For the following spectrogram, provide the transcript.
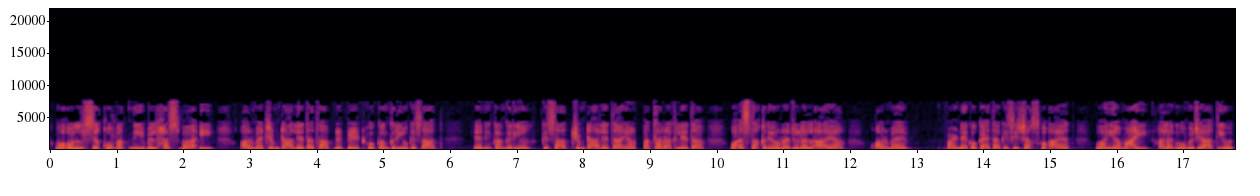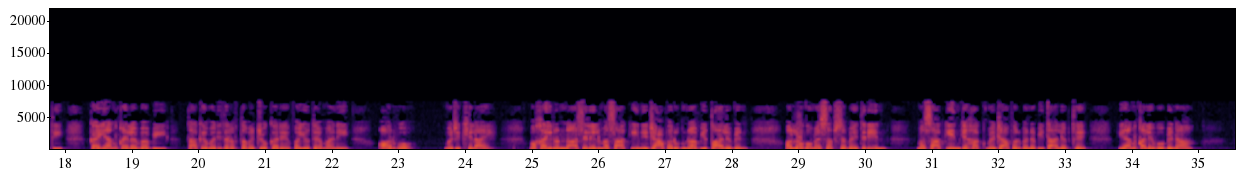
وہ ال قبتنی بالحسبا اور میں چمٹا لیتا تھا اپنے پیٹ کو کنکریوں کے ساتھ یعنی کنگریوں کے ساتھ چمٹا لیتا یا پتھر رکھ لیتا وہ استقر اور رجول ال آیا اور میں پڑھنے کو کہتا کسی شخص کو آیت وہی امائی آئی حالانکہ وہ مجھے آتی ہوتی کئی یون ببی تاکہ میری طرف توجہ کرے فیوت منی اور وہ مجھے کھلائے وخیر الناسل المساکین جعفر ابن ابی طالب اور لوگوں میں سب سے بہترین مساکین کے حق میں جعفر بن ابی طالب تھے ین قلب و بنا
